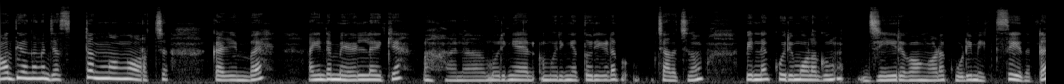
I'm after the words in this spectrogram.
ആദ്യം ഒന്നങ്ങ് ജസ്റ്റ് ഒന്നങ്ങ് ഉറച്ച് കഴിയുമ്പോൾ അതിന്റെ മുകളിലേക്ക് പിന്നെ മുരിങ്ങ മുരിങ്ങത്തൊലിയുടെ ചതച്ചതും പിന്നെ കുരുമുളകും ജീരകവും കൂടെ കൂടി മിക്സ് ചെയ്തിട്ട്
